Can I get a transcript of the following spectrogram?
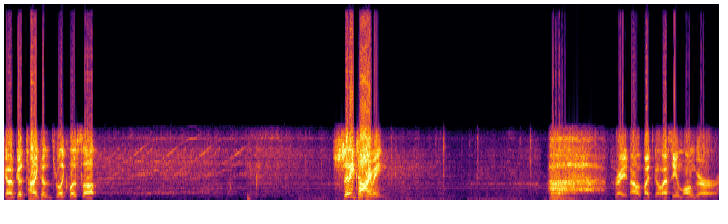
Got a good time because it's really close up. Shitty timing! Great, now the fight's gonna last even longer.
